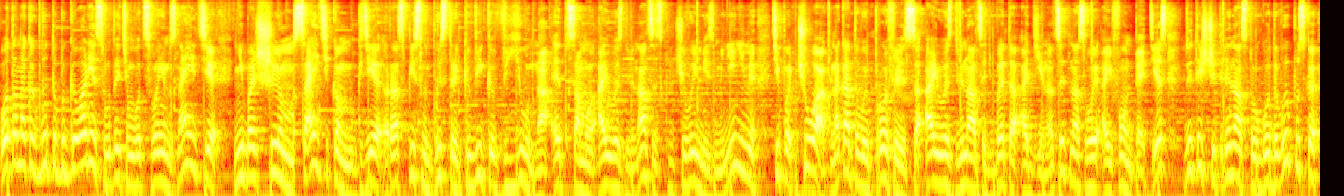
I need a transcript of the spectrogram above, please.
вот она как будто бы говорит с вот этим вот своим, знаете, небольшим сайтом, сайтиком, где расписан быстрый Quick View на эту самую iOS 12 с ключевыми изменениями, типа, чувак, накатывай профиль с iOS 12 Beta 11 на свой iPhone 5s 2013 года выпуска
